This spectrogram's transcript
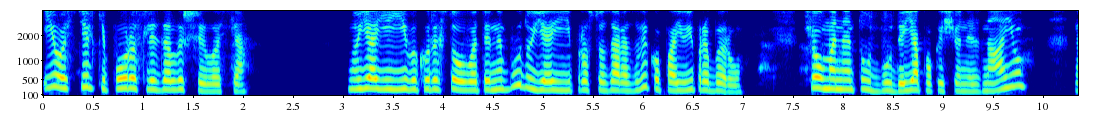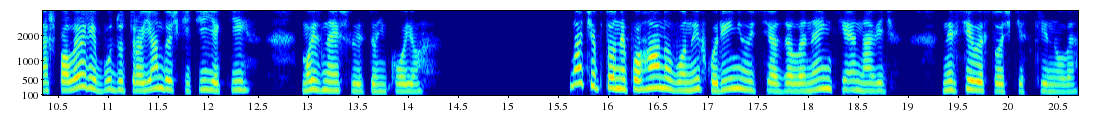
І ось тільки порослі залишилося. Ну, я її використовувати не буду, я її просто зараз викопаю і приберу. Що в мене тут буде, я поки що не знаю. На шпалері будуть трояндочки, ті, які ми знайшли з донькою. Начебто непогано вони вкорінюються, зелененькі, навіть не всі листочки скинули.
